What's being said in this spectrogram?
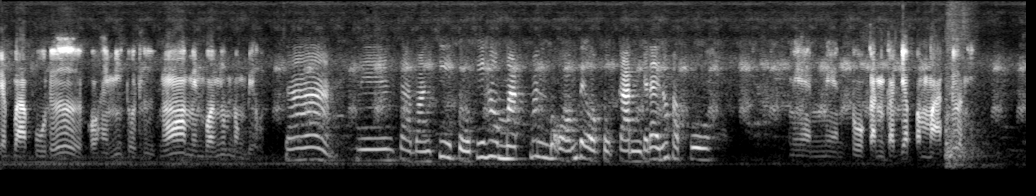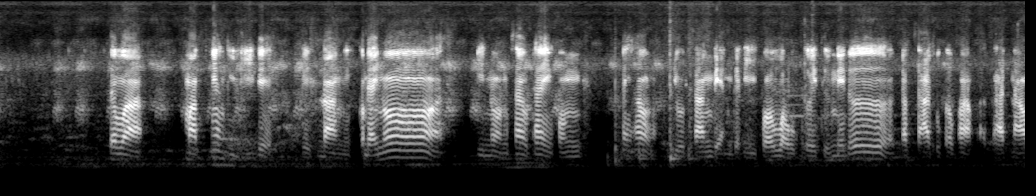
จะว่าปูเด้อขอให้มีตัวถือเนาะแม่นบ่ยุ่มนองเบลจ้า แมนจ้าบางที่ตัวที่เฮามักมันบ่ออกมันไปออกตัวกันก็ได้เนาะค่ะปูแม่นแม่นตัวกันก็อย่าประมาทเด้อนี่แต่ว่ามักแห้งอีหลีเด้เด็กลางนี่ก็ได้เนาะพี่น้องชาวไทยของไทยเฮาอยู่ต่างแดนก็ดีเพอเว้าเอ่ยถึงในเด้อรักษาสุขภาพอากาศหนาว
